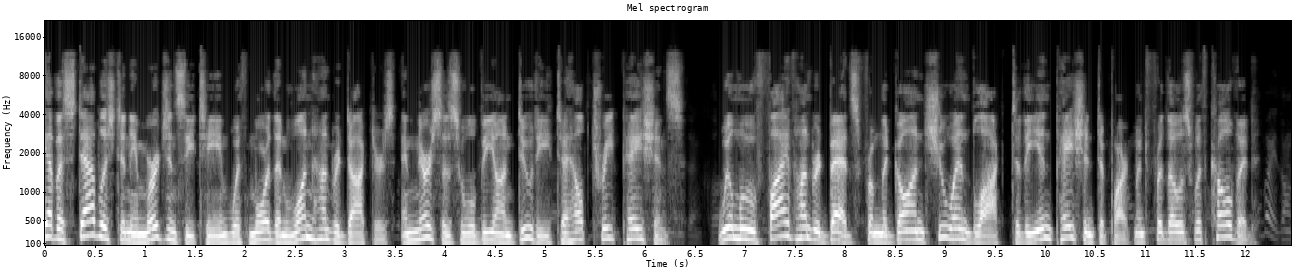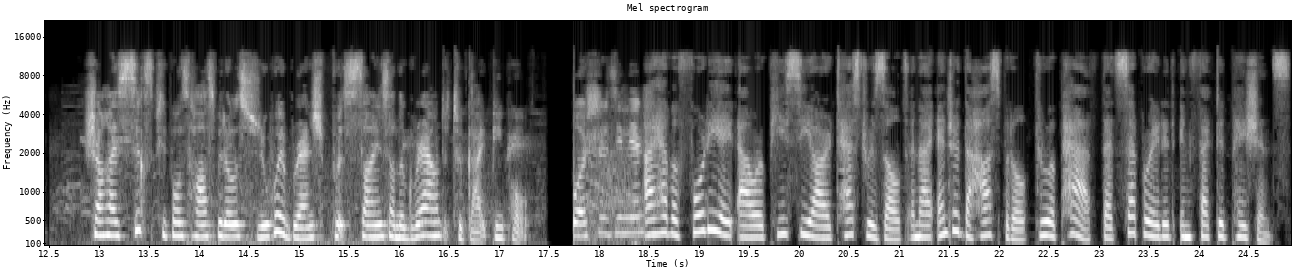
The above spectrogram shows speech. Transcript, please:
have established an emergency team with more than 100 doctors and nurses who will be on duty to help treat patients. We'll move 500 beds from the Gone Chuan block to the inpatient department for those with COVID. Shanghai's Six People's Hospital's Xuhui branch put signs on the ground to guide people. I have a 48 hour PCR test result and I entered the hospital through a path that separated infected patients.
